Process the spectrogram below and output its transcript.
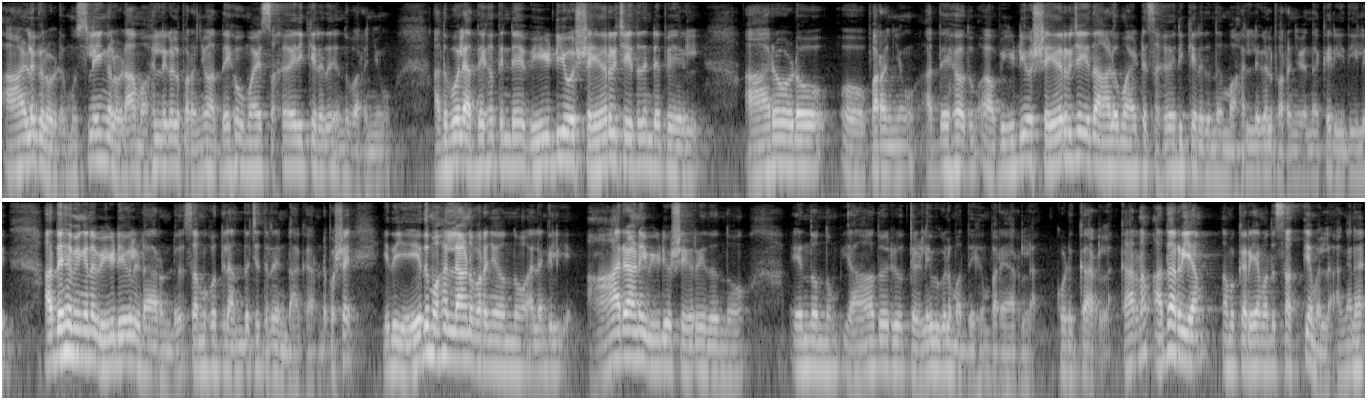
ആളുകളോട് മുസ്ലിങ്ങളോട് ആ മഹല്ലുകൾ പറഞ്ഞു അദ്ദേഹവുമായി സഹകരിക്കരുത് എന്ന് പറഞ്ഞു. അതുപോലെ അദ്ദേഹത്തിന്റെ വീഡിയോ ഷെയർ ചെയ്തതിന്റെ പേരിൽ ആരോടോ പറഞ്ഞു അദ്ദേഹം ആ വീഡിയോ ഷെയർ ചെയ്ത ആളുമായിട്ട് സഹകരിക്കരുതെന്ന് മഹല്ലുകൾ പറഞ്ഞു എന്നൊക്കെ രീതിയിൽ അദ്ദേഹം ഇങ്ങനെ വീഡിയോകൾ ഇടാറുണ്ട് സമൂഹത്തിൽ അന്ധചിത്രത ഉണ്ടാക്കാറുണ്ട്. പക്ഷേ ഇത് ഏത് മഹല്ലാണ് പറഞ്ഞതെന്നോ അല്ലെങ്കിൽ ആരാണ് ഈ വീഡിയോ ഷെയർ ചെയ്തതെന്നോ എന്നൊന്നും യാതൊരു തെളിവുകളും അദ്ദേഹം പറയാറില്ല കൊടുക്കാറില്ല. കാരണം അതറിയാം നമുക്കറിയാം അത് സത്യമല്ല. അങ്ങനെ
